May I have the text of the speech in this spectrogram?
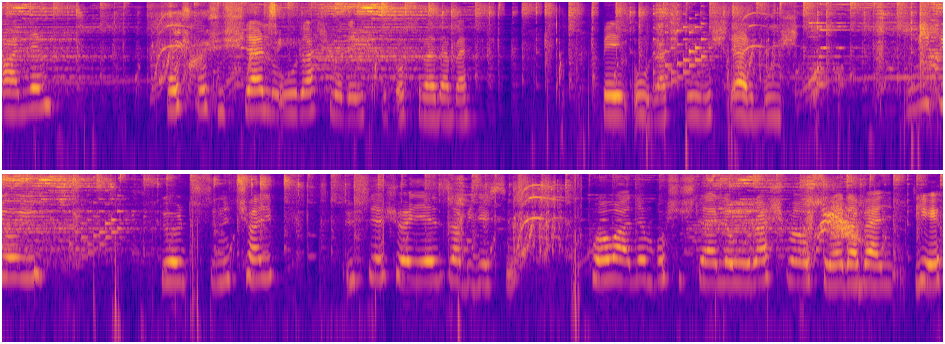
annem boş boş işlerle uğraşma demiştik o sırada ben. Benim uğraştığım işler bu işte. Bu videoyu görüntüsünü çalıp üstüne şöyle yazabilirsiniz. Kov annem boş işlerle uğraşma o sırada ben diye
